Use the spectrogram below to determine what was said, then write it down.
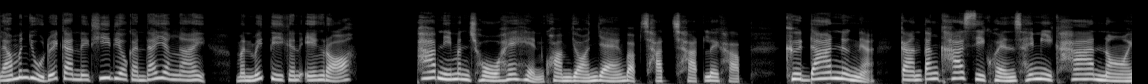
แล้วมันอยู่ด้วยกันในที่เดียวกันได้ยังไง มันไม่ตีกันเองหรอ ภาพนี้มันโชว์ให้เห็นความย้อนแย้งแบบชัดๆ เลยครับ คือด้านหนึ่งเนี่ย การตั้งค่าซีเควนซ์ให้มีค่าน้อย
